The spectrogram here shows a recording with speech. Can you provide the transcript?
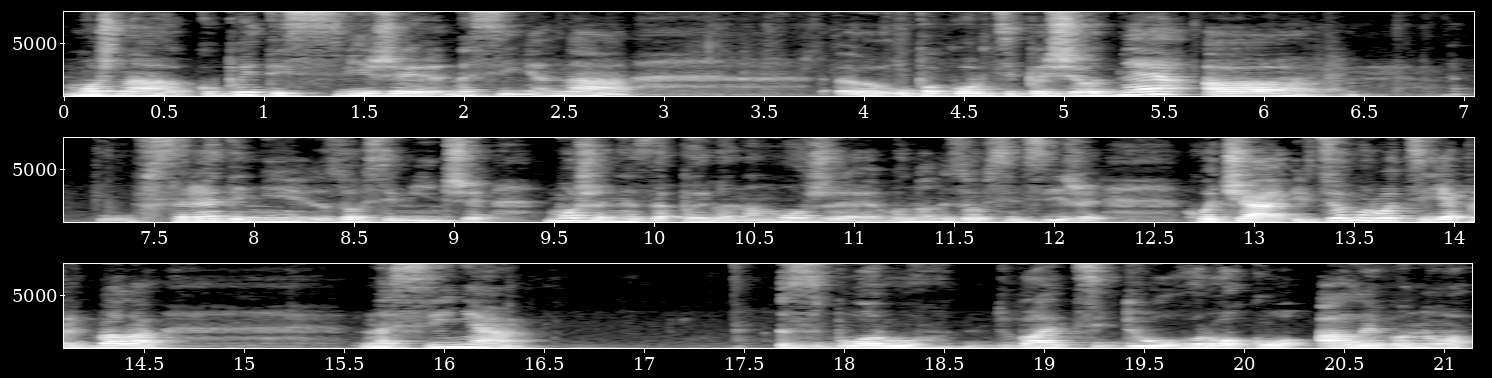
можна купити свіже насіння. На е, упаковці пише одне, а всередині зовсім інше. Може не запилено, може воно не зовсім свіже. Хоча і в цьому році я придбала насіння збору 22-го року, але воно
